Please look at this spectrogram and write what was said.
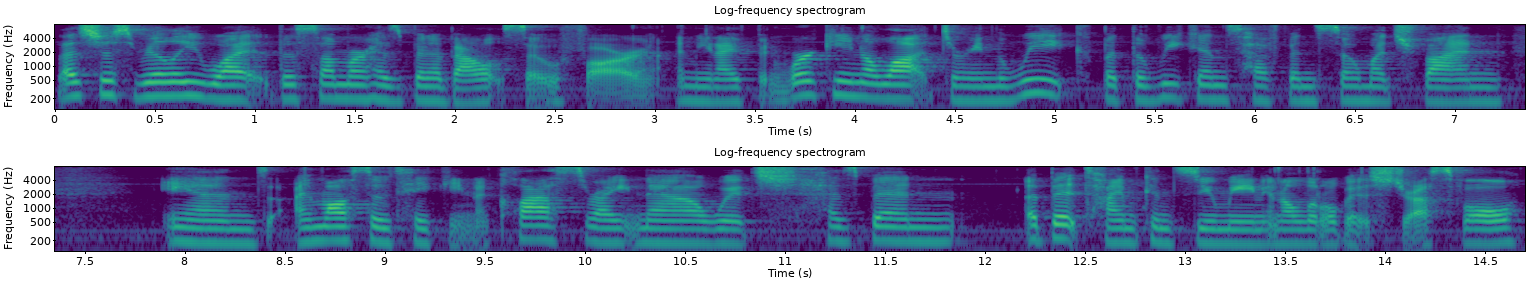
that's just really what the summer has been about so far. I mean, I've been working a lot during the week, but the weekends have been so much fun. And I'm also taking a class right now, which has been a bit time consuming and a little bit stressful.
